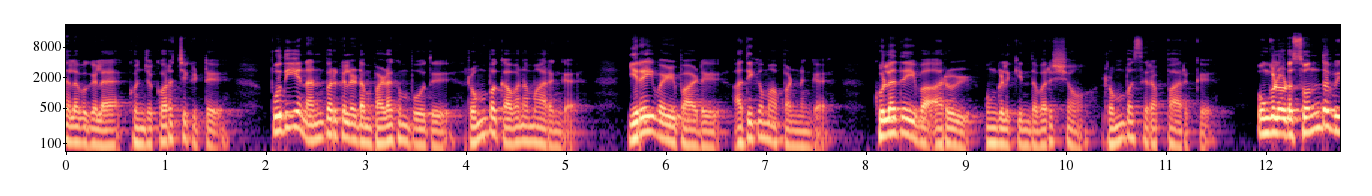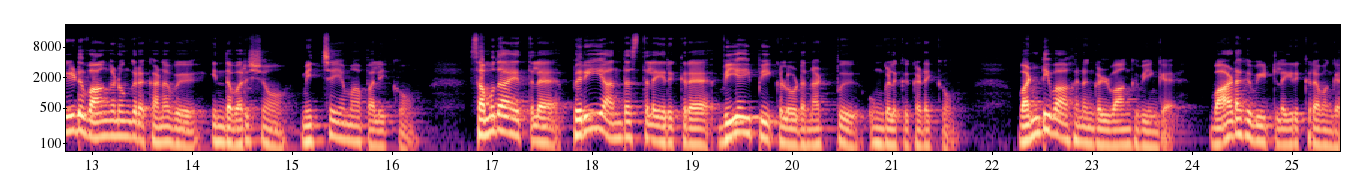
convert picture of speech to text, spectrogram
செலவுகளை கொஞ்சம் குறைச்சிக்கிட்டு புதிய நண்பர்களிடம் பழகும்போது ரொம்ப கவனமாக இருங்க. இறை வழிபாடு அதிகமாக பண்ணுங்க. குலதெய்வ அருள் உங்களுக்கு இந்த வருஷம் ரொம்ப சிறப்பாக இருக்குது உங்களோட சொந்த வீடு வாங்கணுங்கிற கனவு இந்த வருஷம் நிச்சயமாக பலிக்கும். சமுதாயத்தில் பெரிய அந்தஸ்தில் இருக்கிற விஐபிக்களோட நட்பு உங்களுக்கு கிடைக்கும். வண்டி வாகனங்கள் வாங்குவீங்க. வாடகை வீட்டில் இருக்கிறவங்க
